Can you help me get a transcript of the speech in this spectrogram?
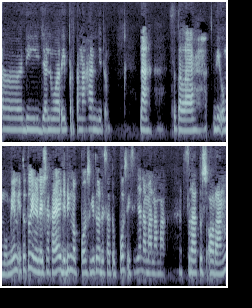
uh, di Januari pertengahan gitu. Nah setelah diumumin itu tuh Indonesia Kaya jadi ngepost gitu ada satu post isinya nama-nama 100 orang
